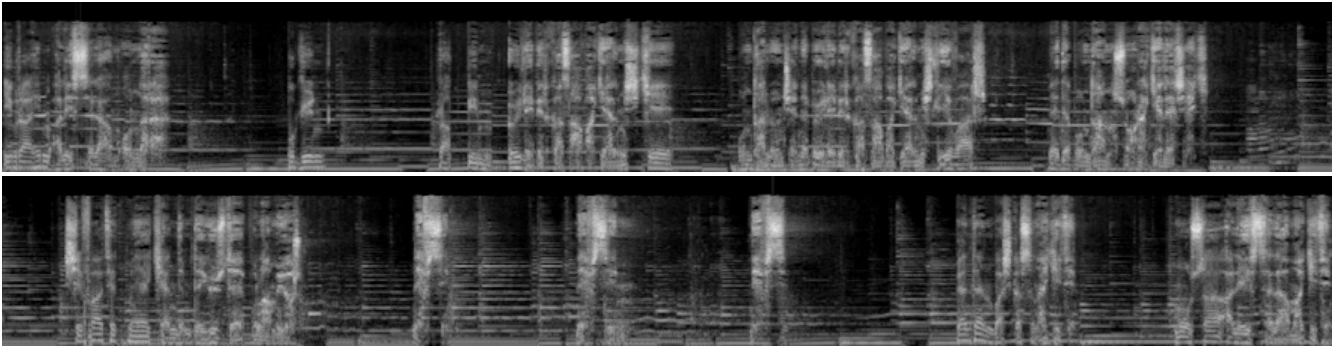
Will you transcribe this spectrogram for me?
İbrahim aleyhisselam onlara, bugün Rabbim öyle bir gazaba gelmiş ki, bundan önce ne böyle bir gazaba gelmişliği var, ne de bundan sonra gelecek. Şefaat etmeye kendimde yüzde bulamıyorum. Nefsim, nefsim, nefsim. Benden başkasına gidin. Musa aleyhisselama gidin.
